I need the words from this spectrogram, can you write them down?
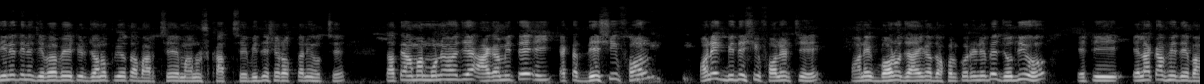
দিনে দিনে যেভাবে এটির জনপ্রিয়তা বাড়ছে মানুষ খাচ্ছে বিদেশে রপ্তানি হচ্ছে তাতে আমার মনে হয় যে আগামীতে এই একটা দেশি ফল অনেক বিদেশি ফলের চেয়ে অনেক বড় জায়গা দখল করে নেবে যদিও এটি এলাকা ভেদে বা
